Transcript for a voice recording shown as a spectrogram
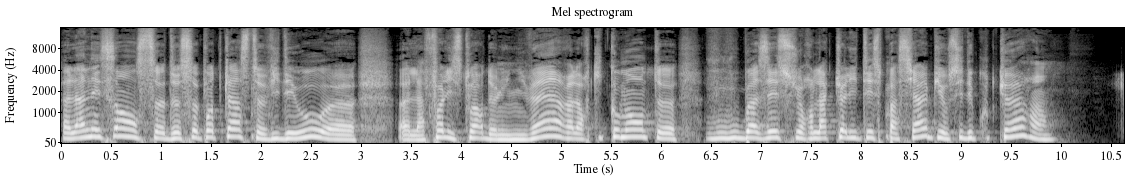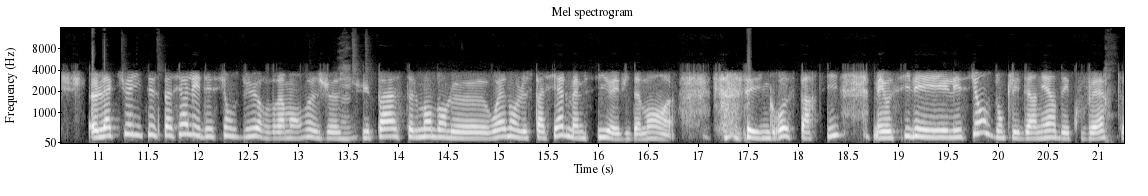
la naissance de ce podcast vidéo, la folle histoire de l'univers. Alors qui commente, vous vous basez sur l'actualité spatiale, puis aussi des coups de cœur? euh, l'actualité spatiale et des sciences dures, vraiment. Je ne suis pas seulement dans le, ouais, dans le spatial, même si évidemment c'est une grosse partie, mais aussi les, les, sciences, donc les dernières découvertes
